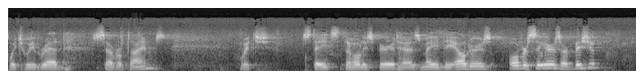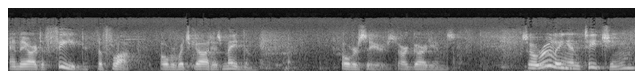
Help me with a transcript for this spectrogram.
which we've read several times, which states that the Holy Spirit has made the elders overseers or bishop and they are to feed the flock over which God has made them overseers or guardians. So, ruling and teaching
